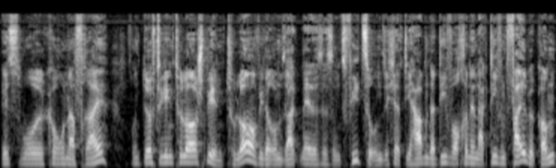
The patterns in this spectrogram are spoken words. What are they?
ist wohl Corona-frei und dürfte gegen Toulon spielen. Toulon wiederum sagt, nee, das ist uns viel zu unsicher. Die haben da die Woche einen aktiven Fall bekommen.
